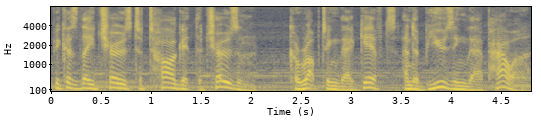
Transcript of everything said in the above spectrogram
because they chose to target the chosen, corrupting their gifts and abusing their power.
